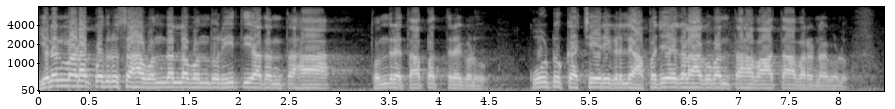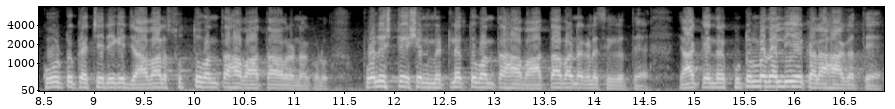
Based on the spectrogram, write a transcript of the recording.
ಏನನ್ನು ಮಾಡೋಕ್ಕೋದ್ರೂ ಸಹ ಒಂದಲ್ಲ ಒಂದು ರೀತಿಯಾದಂತಹ ತೊಂದರೆ, ತಾಪತ್ರೆಗಳು. ಕೋರ್ಟು ಕಚೇರಿಗಳಲ್ಲಿ ಅಪಜಯಗಳಾಗುವಂತಹ ವಾತಾವರಣಗಳು. ಕೋರ್ಟು ಕಚೇರಿಗೆ ಜಾವಾಲು ಸುತ್ತುವಂತಹ ವಾತಾವರಣಗಳು. ಪೊಲೀಸ್ ಸ್ಟೇಷನ್ ಮೆಟ್ಲೆತ್ತುವಂತಹ ವಾತಾವರಣಗಳು ಸಿಗುತ್ತೆ. ಯಾಕೆಂದರೆ ಕುಟುಂಬದಲ್ಲಿಯೇ ಕಲಹ ಆಗುತ್ತೆ.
